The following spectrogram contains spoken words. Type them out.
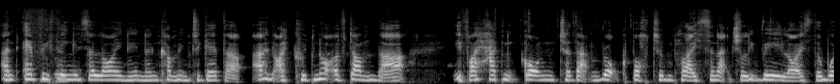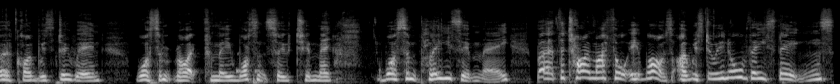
and everything mm-hmm. is aligning and coming together. And I could not have done that if I hadn't gone to that rock bottom place and actually realised the work I was doing wasn't right for me, wasn't suiting me, wasn't pleasing me. But at the time, I thought it was. I was doing all these things,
